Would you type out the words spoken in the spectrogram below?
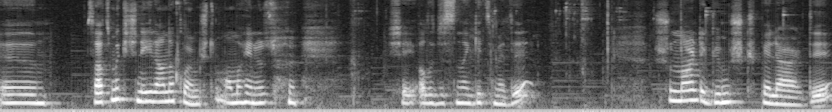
e, satmak için ilana koymuştum ama henüz şey alıcısına gitmedi. Şunlar da gümüş küpelerdi.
